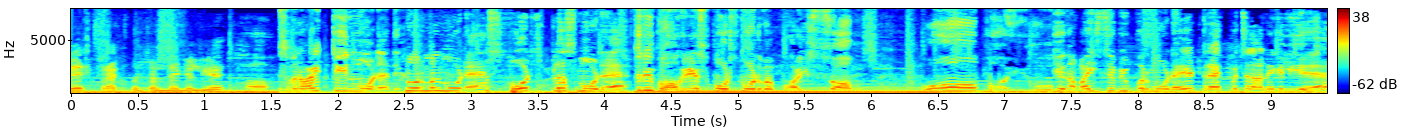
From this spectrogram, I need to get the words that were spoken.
रेस ट्रैक पे चलने के लिए। इसमें भाई तीन मोड है नॉर्मल मोड है स्पोर्ट्स प्लस मोड है। इतनी भाग रही है स्पोर्ट्स मोड में भाई साहब। ओ भाई ओ। ये ना भाई इससे भी ऊपर मोड है ये ट्रैक पे चलाने के लिए है।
